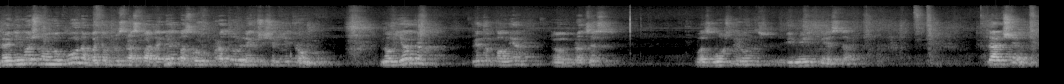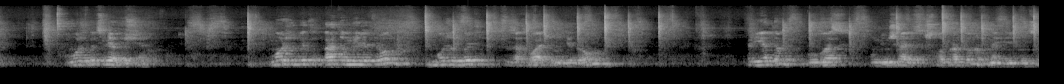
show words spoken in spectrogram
Для одиночного нуклона бета-плюс распада нет, поскольку протон легче, чем нейтрон. Но в ядрах это вполне э, процесс возможный, он имеет место. Дальше может быть следующее. Может быть атомный электрон может быть захвачен ядром, при этом у вас уменьшается число протонов на единицу,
